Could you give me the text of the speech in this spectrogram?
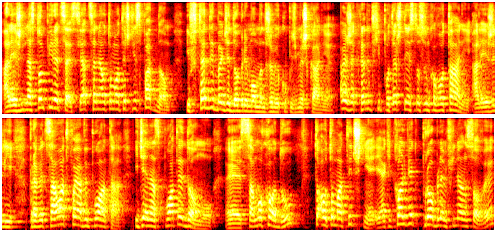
Ale jeżeli nastąpi recesja, ceny automatycznie spadną i wtedy będzie dobry moment, żeby kupić mieszkanie. Wiem, że kredyt hipoteczny jest stosunkowo tani, ale jeżeli prawie cała Twoja wypłata idzie na spłatę domu, e, samochodu, to automatycznie jakikolwiek problem finansowy,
